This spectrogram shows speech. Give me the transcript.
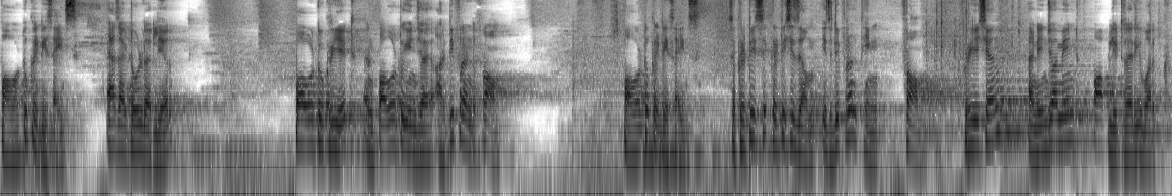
power to criticize. As I told earlier, power to create and power to enjoy are different from power to criticize. So criticism is a different thing from creation and enjoyment of literary work.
